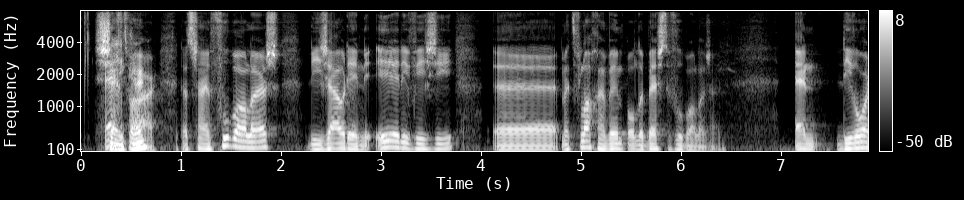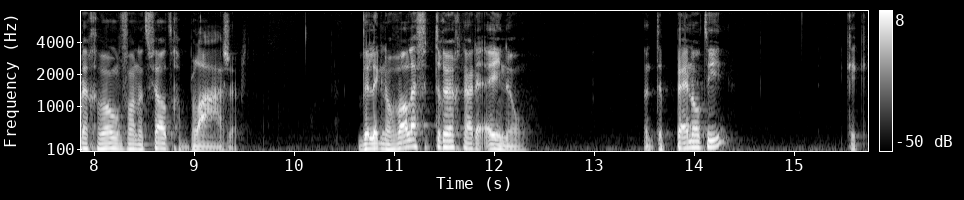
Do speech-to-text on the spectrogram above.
Echt Zeker. waar. Dat zijn voetballers die zouden in de eredivisie eh, met vlag en wimpel de beste voetballer zijn. En die worden gewoon van het veld geblazen. Wil ik nog wel even terug naar de 1-0. Want De penalty. Kijk,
